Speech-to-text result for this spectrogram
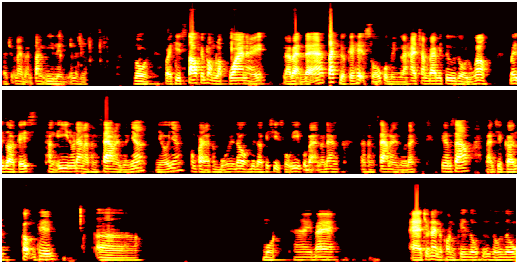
Ở chỗ này bạn tăng y lên nữa là được. Rồi vậy thì sau cái vòng lặp y này ấy, là bạn đã tách được cái hệ số của mình là 234 rồi đúng không? Bây giờ cái thằng y nó đang là thằng sao này rồi nhá nhớ nhá không phải là thằng 4 này đâu. Bây giờ cái chỉ số y của bạn nó đang là thằng sao này rồi đấy. Thì làm sao? Bạn chỉ cần cộng thêm uh, 1 2 3 à chỗ này nó còn cái dấu dấu dấu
